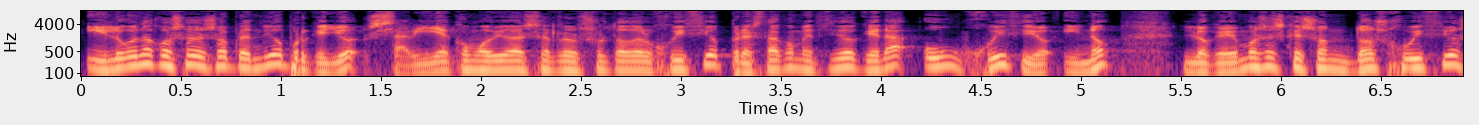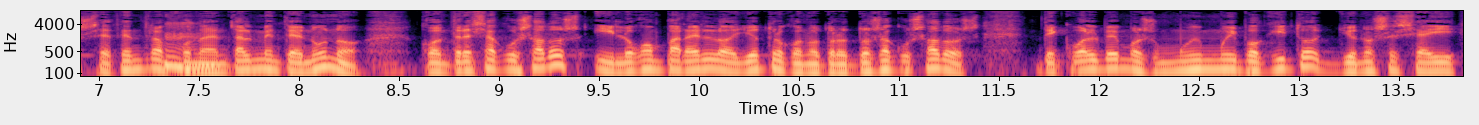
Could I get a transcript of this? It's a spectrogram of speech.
Y luego una cosa que me sorprendió, porque yo sabía cómo iba a ser el resultado del juicio, pero estaba convencido que era un juicio, y no. Lo que vemos es que son dos juicios, se centran fundamentalmente en uno con tres acusados, y luego en paralelo hay otro con otros dos acusados, de cual vemos muy, muy poquito. Yo no sé si ahí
